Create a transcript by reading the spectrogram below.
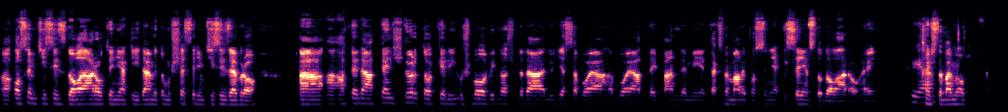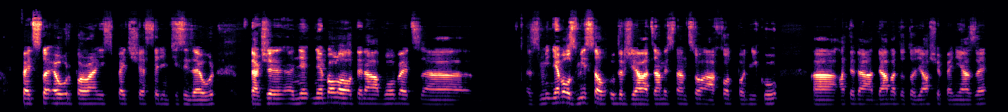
8 tisíc dolárov, to je nejakých, dajme tomu 6-7 tisíc eur. A, a, a teda ten štvrtok, kedy už bolo vidno, že teda ľudia sa boja, boja tej pandémie, tak sme mali proste nejakých 700 dolárov, hej. Ja. Takže to bavíme o 500 eur porovnaní s 5, 6, 7 tisíc eur. Takže ne, nebolo teda vôbec, uh, zmi, nebol zmysel udržiavať zamestnancov a chod podniku a, a teda dávať do toho ďalšie peniaze.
